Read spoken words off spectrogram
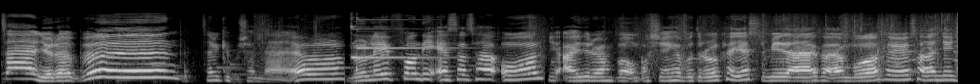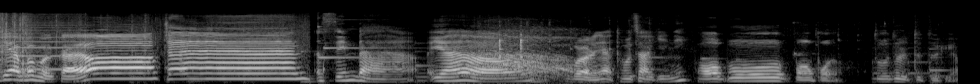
자 여러분. 재밌게 보셨나요? 롤리포니에서 사온 이 아이들을 한번 unboxing 해보도록 하겠습니다. 과연 무엇을 사왔는지 한번 볼까요? 짠! 심바 야. 뭐라 그러냐? 도자기니? 버브 버버 두들두들이야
